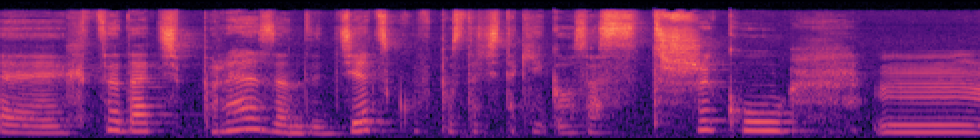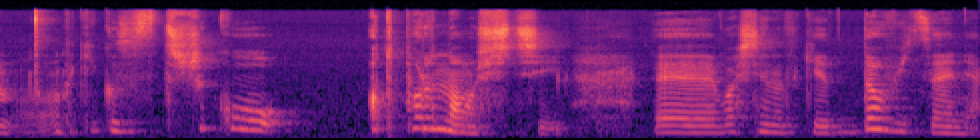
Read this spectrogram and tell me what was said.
e, chce dać prezent dziecku w postaci takiego zastrzyku, mm, takiego zastrzyku odporności e, właśnie na takie do widzenia.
